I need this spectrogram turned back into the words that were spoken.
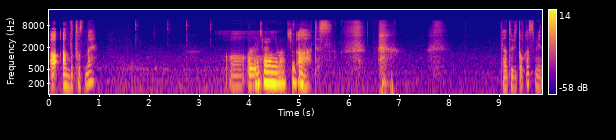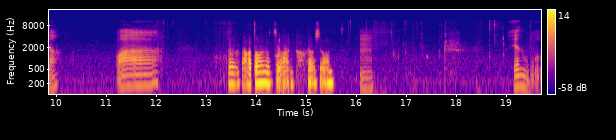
아, 안 붙었네? 어, 얼른 촬영이나 합시다. 아, 됐어. 자, 둘이 똑같습니다. 와, 좀 나가 떨어졌지만, 잠시만. 음. 얘는 뭐.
